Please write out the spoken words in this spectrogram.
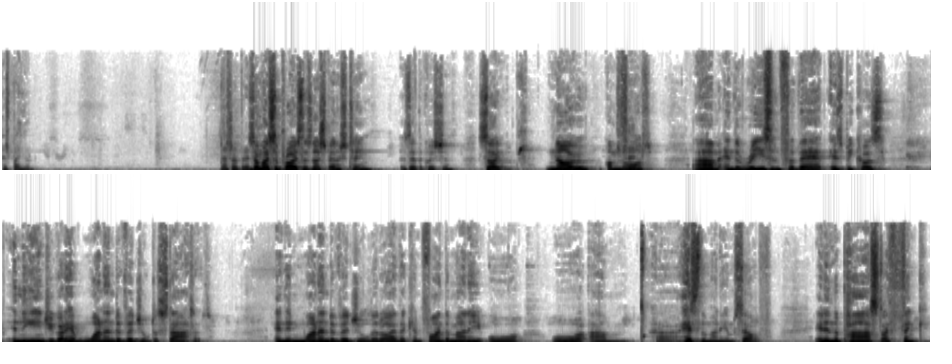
español? So am I surprised there's no Spanish team? Is that the question? So no, I'm not. Um, and the reason for that is because in the end you've got to have one individual to start it. And then one individual that either can find the money or, or um, uh, has the money himself. And in the past, I think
